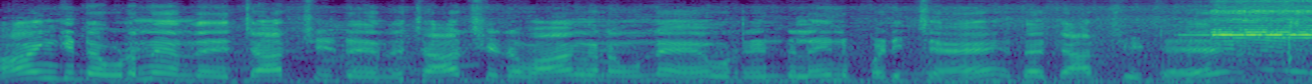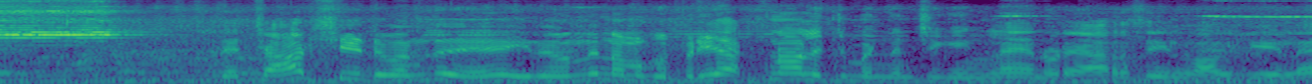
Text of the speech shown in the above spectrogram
வாங்கிட்ட உடனே அந்த சார்ஜ் ஷீட்டை இந்த சார்ஜ் ஷீட்டை வாங்கின உடனே ஒரு ரெண்டு லைன் படித்தேன் இந்த சார்ஜ் ஷீட்டு இந்த சார்ஜ் ஷீட்டு வந்து இது வந்து நமக்கு பெரிய அக்னாலஜ்மெண்ட் நினச்சிக்கிங்களேன் என்னுடைய அரசியல் வாழ்க்கையில்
